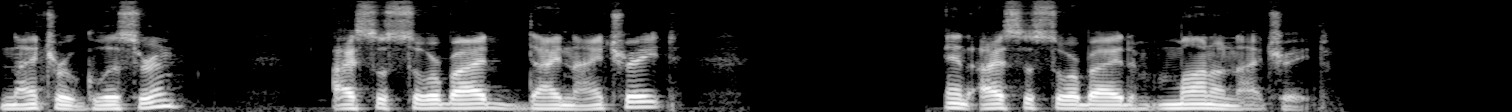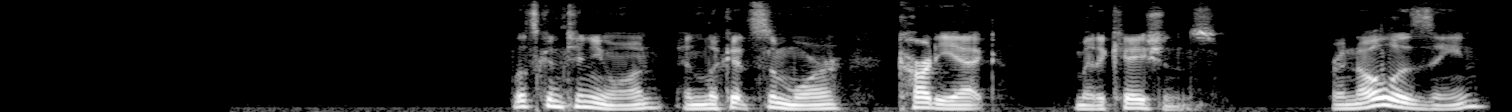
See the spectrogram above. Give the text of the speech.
nitroglycerin, isosorbide dinitrate, and isosorbide mononitrate. Let's continue on and look at some more cardiac medications. Ranolazine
